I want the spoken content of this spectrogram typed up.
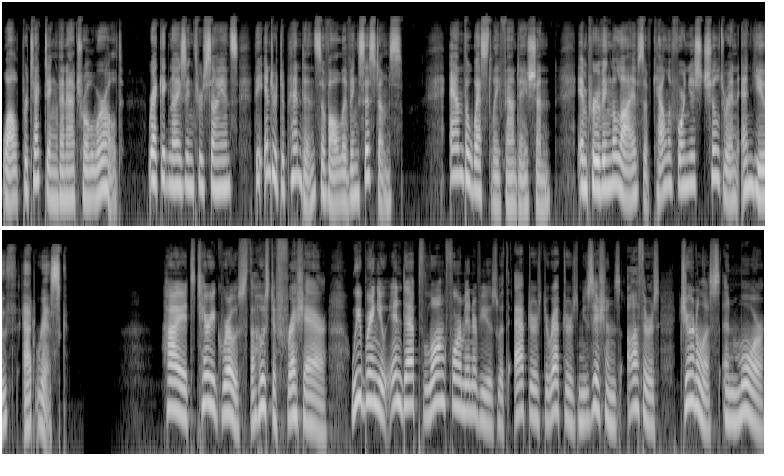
while protecting the natural world, recognizing through science the interdependence of all living systems and the Wesley Foundation, improving the lives of California's children and youth at risk. Hi, it's Terry Gross, the host of Fresh Air. We bring you in depth, long form interviews with actors, directors, musicians, authors, journalists, and more.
